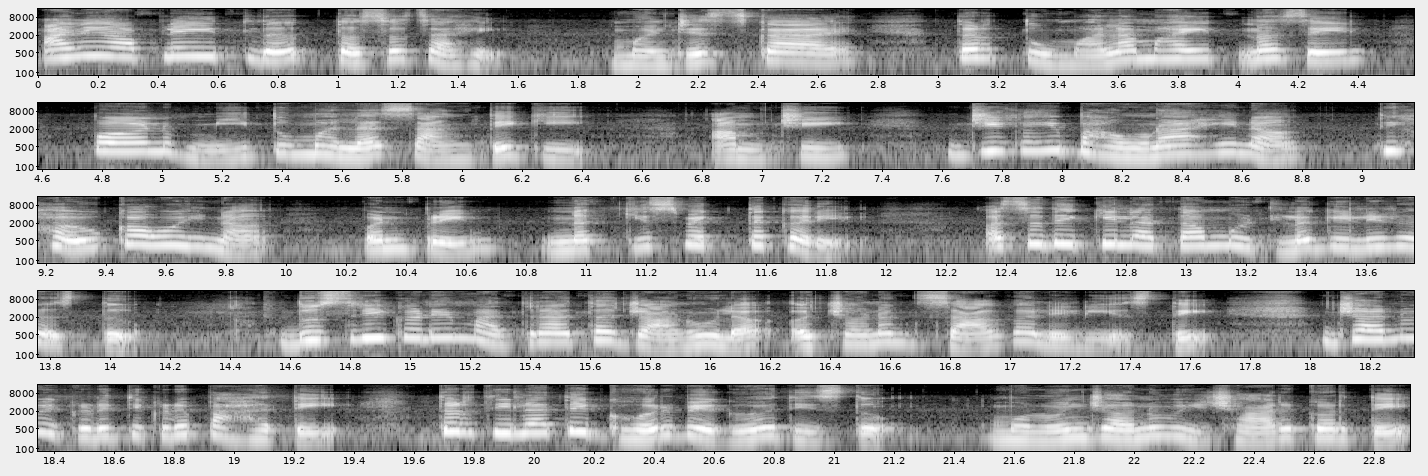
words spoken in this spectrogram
आणि आपल्या इथलं तसंच आहे. म्हणजेच काय? तर तुम्हाला माहीत नसेल पण मी तुम्हाला सांगते की आमची जी काही भावना आहे ना ती हळू का होईना पण प्रेम नक्कीच व्यक्त करेल. असं देखील आता म्हटलं गेलेलं असतं. दुसरीकडे मात्र आता जानूला अचानक जाग आलेली असते. जानू इकडे तिकडे पाहते तर तिला ते घर वेगळं दिसतं. म्हणून जानू विचार करते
